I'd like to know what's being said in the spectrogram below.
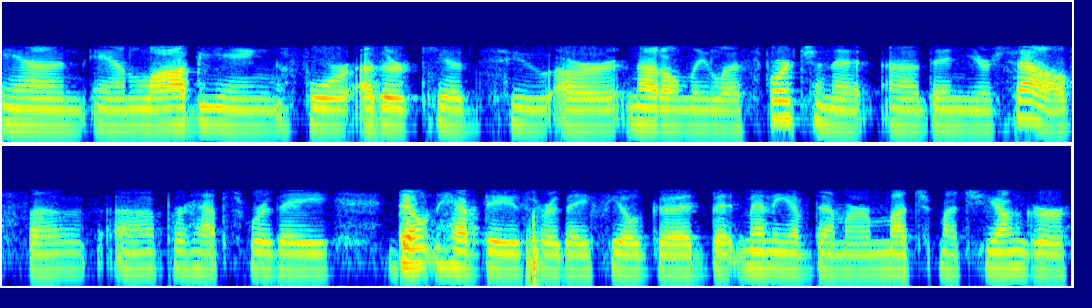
and and lobbying for other kids who are not only less fortunate uh, than yourself, uh, uh, perhaps where they don't have days where they feel good, but many of them are much much younger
